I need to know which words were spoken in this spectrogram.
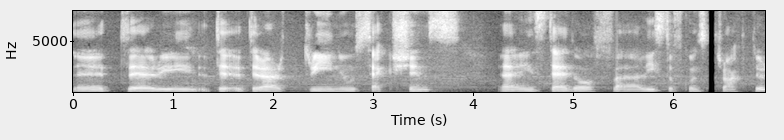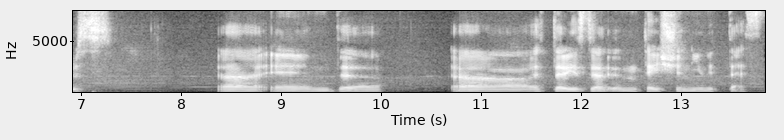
there, is, there are three new sections uh, instead of a list of constructors. Uh, and uh, there is the annotation unit test.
